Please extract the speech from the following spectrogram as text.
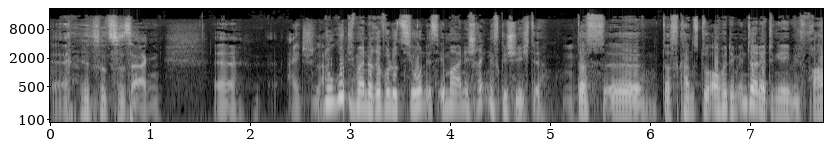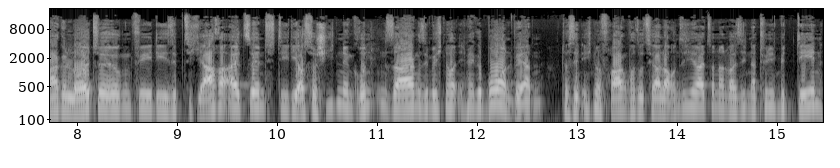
äh, sozusagen äh, einschlagen. Nun gut, ich meine, Revolution ist immer eine Schreckensgeschichte. Das, äh, das kannst du auch mit dem Internet geben. Ich frage Leute irgendwie, die 70 Jahre alt sind, die, die aus verschiedenen Gründen sagen, sie möchten heute nicht mehr geboren werden. Das sind nicht nur Fragen von sozialer Unsicherheit, sondern weil sie natürlich mit den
